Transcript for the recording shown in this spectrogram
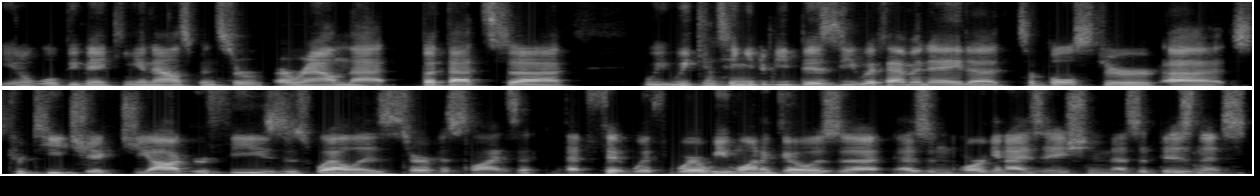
you know we'll be making announcements ar- around that. But that's we, we continue to be busy with M&A to, to bolster uh, strategic geographies as well as service lines that, that fit with where we want to go as, a, as an organization, as a business.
